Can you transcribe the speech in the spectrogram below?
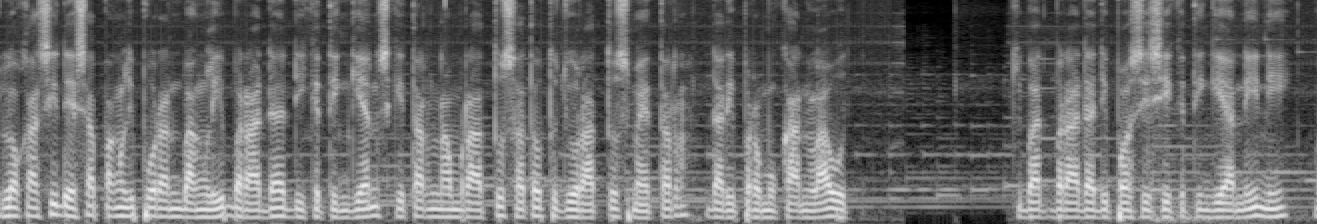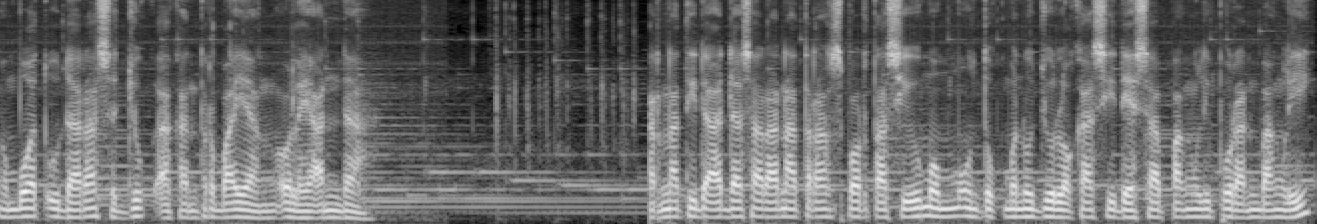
Lokasi desa Panglipuran Bangli berada di ketinggian sekitar 600 atau 700 meter dari permukaan laut. Akibat berada di posisi ketinggian ini, membuat udara sejuk akan terbayang oleh Anda. Karena tidak ada sarana transportasi umum untuk menuju lokasi desa Panglipuran Bangli,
